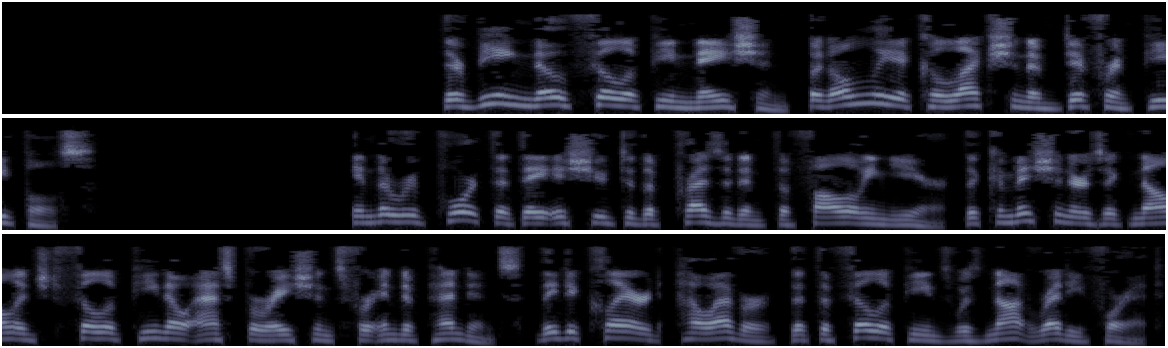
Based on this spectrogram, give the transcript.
there being no Philippine nation, but only a collection of different peoples. In the report that they issued to the President the following year, the commissioners acknowledged Filipino aspirations for independence. They declared, however, that the Philippines was not ready for it.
